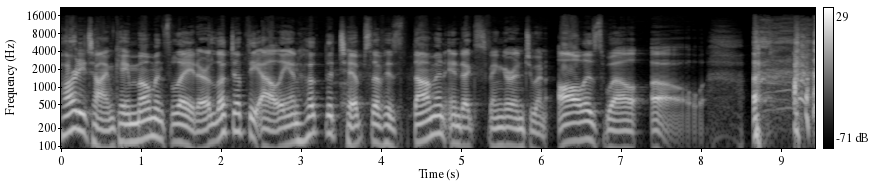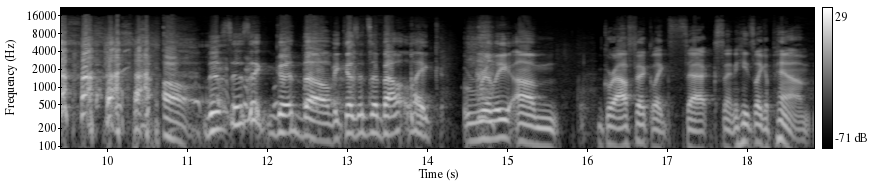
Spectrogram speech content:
Party time came moments later, looked up the alley, and hooked the tips of his thumb and index finger into an all is well O. Oh, This isn't good though because it's about like really um graphic like sex and he's like a pimp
